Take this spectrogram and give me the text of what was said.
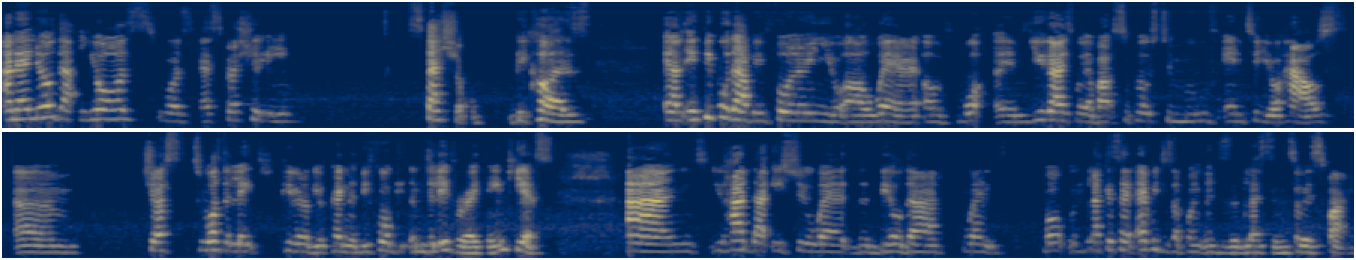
and I know that yours was especially special because and if people that have been following you are aware of what um, you guys were about supposed to move into your house um, just towards the late period of your pregnancy before um, delivery, I think. Yes and you had that issue where the builder went well like i said every disappointment is a blessing so it's fine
